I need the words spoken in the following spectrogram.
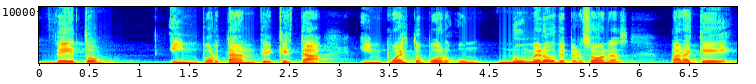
veto importante que está impuesto por un número de personas para que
